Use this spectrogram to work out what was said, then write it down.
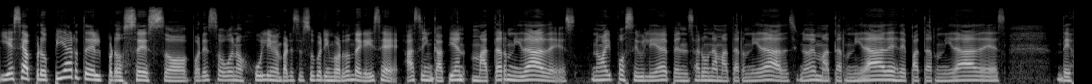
y ese apropiarte del proceso. Por eso, bueno, Juli me parece súper importante que dice, hace hincapié en maternidades. No hay posibilidad de pensar una maternidad, sino de maternidades, de paternidades, de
